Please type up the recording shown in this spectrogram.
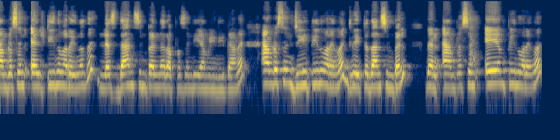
ആംബ്രസൻ എൽ ടി എന്ന് പറയുന്നത് ലെസ് ദാൻ സിമ്പിളിനെ റെപ്രസെന്റ് ചെയ്യാൻ വേണ്ടിയിട്ടാണ്. ആംബ്രസൻ ജി ടി എന്ന് പറയുന്നത് greater than symbol then ampersand A M P എന്ന് പറയുന്നത്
